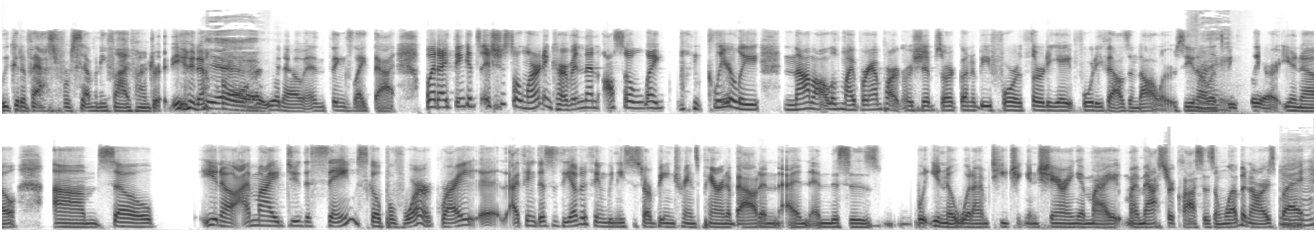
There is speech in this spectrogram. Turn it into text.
we could have asked for 7500 you know yeah. or you know and things like that but i think it's it's just a learning curve and then also like clearly not all of my brand partnerships are going to be for 38 40000 dollars you know right. let's be clear you know um so you know, I might do the same scope of work, right? Uh, I think this is the other thing we need to start being transparent about, and and and this is what you know what I'm teaching and sharing in my my master classes and webinars. But mm-hmm.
